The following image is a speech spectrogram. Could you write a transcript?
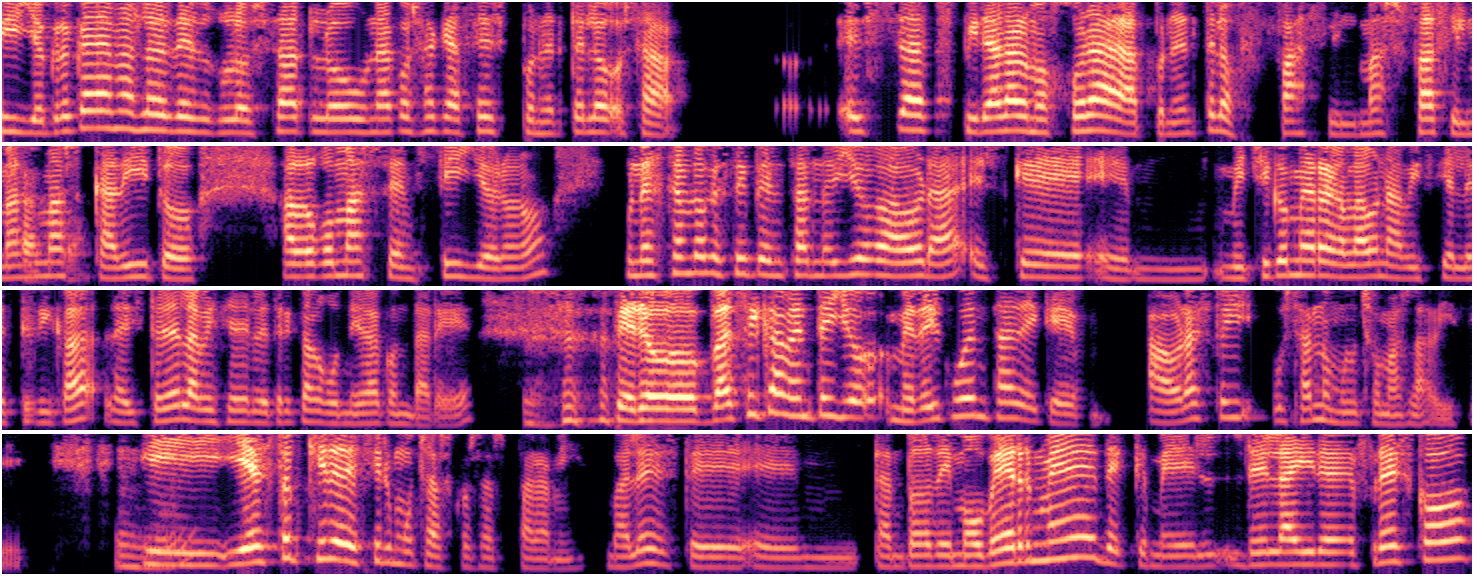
Sí, yo creo que además lo de desglosarlo, una cosa que hace es ponértelo, o sea, es aspirar a lo mejor a ponértelo fácil, más fácil, más mascadito, algo más sencillo, ¿no? Un ejemplo que estoy pensando yo ahora es que em, mi chico me ha regalado una bici eléctrica. La historia de la bici eléctrica algún día la contaré. ¿eh? Pero básicamente yo me doy cuenta de que ahora estoy usando mucho más la bici. y, esto quiere decir muchas cosas para mí, ¿vale? Este, em, tanto de moverme, de que me dé el aire fresco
